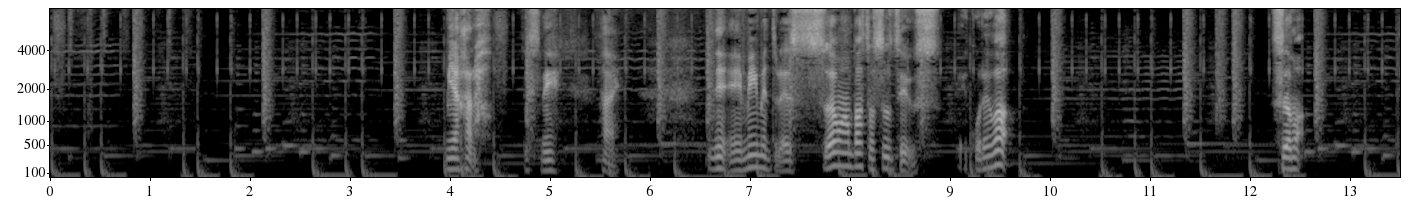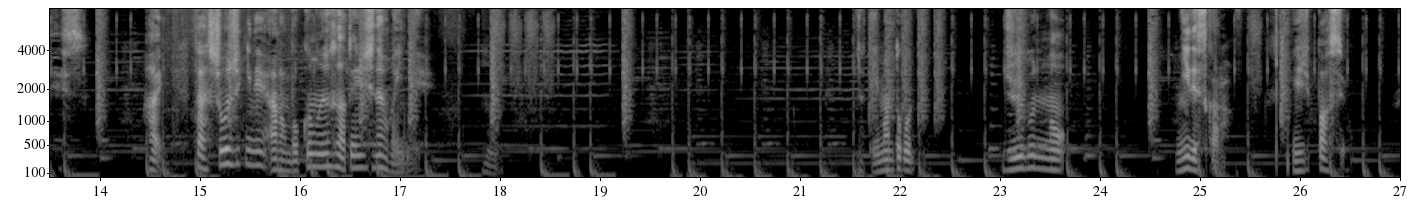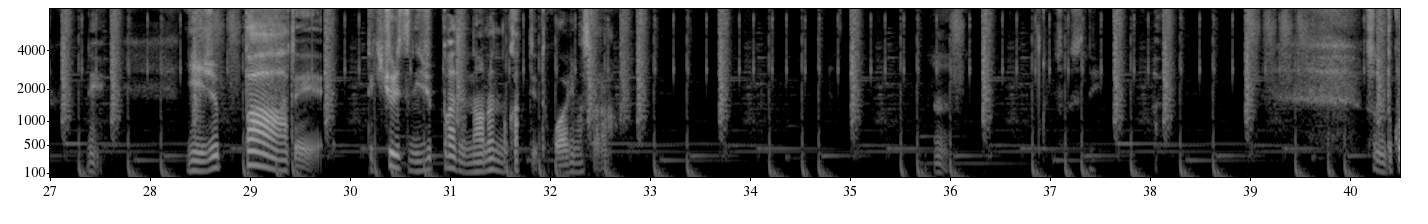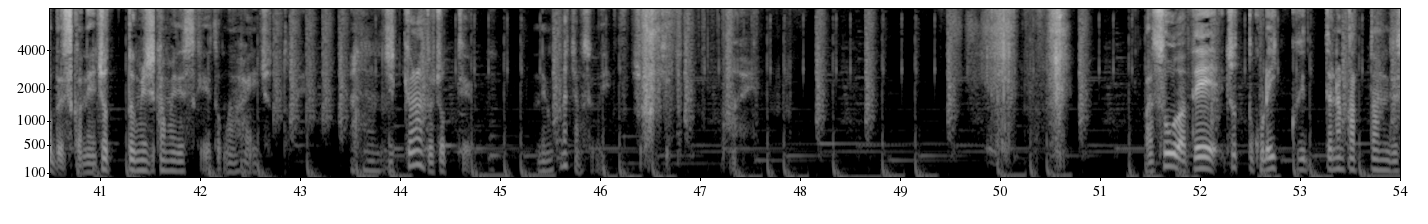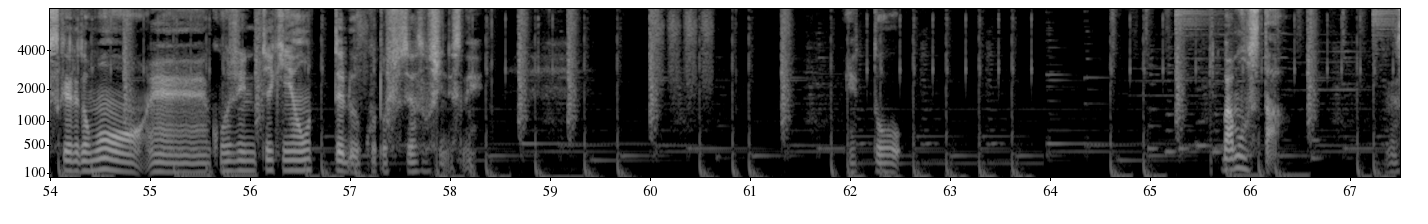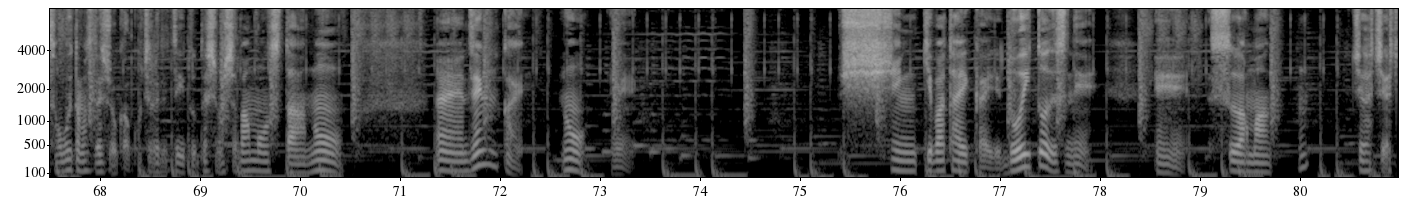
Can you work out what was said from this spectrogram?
宮原ですね。はい。で、えメインイベントです。スワマン VS ゼウス。これは、スワマです。はい。ただ正直ね、あの、僕の予想当てにしない方がいいんで。うん。だって今んとこ、10分の2ですから。20%っすよ。ね。20%で、的中率20%でなるのかっていうところありますから。そのとこですかね。ちょっと短めですけれども、はい、ちょっとね。実況になるとちょっと眠くなっちゃいますよね。はい。あそうだで、ちょっとこれ一個言ってなかったんですけれども、えー、個人的に思ってること一つやってほしいんですね。えっと、バモスター。皆さん覚えてますでしょうか？こちらでツイートいたしました。バモンスターの、えー、前回の、えー、新木場大会で土井とですね、えー、スワマン、ん？違う違う違う。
